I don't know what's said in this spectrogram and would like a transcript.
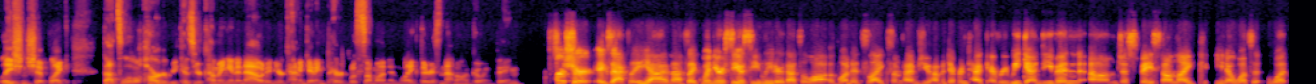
relationship, like that's a little harder because you're coming in and out and you're kind of getting paired with someone and like there isn't that ongoing thing. For sure. Exactly. Yeah. And that's like when you're a COC leader, that's a lot of what it's like. Sometimes you have a different tech every weekend, even um, just based on like, you know, what's it, what,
